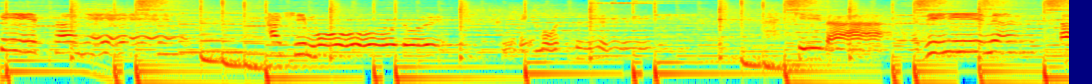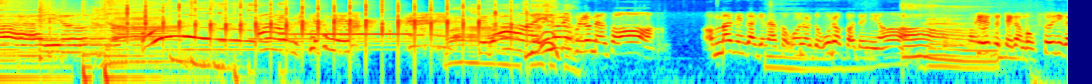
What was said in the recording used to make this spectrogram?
일기장에 다시 못올 그대 모습 기다리면 서요 아 죄송해요 제가 네. 이 노래 부르면서 엄마 생각이 나서 오늘도 울었거든요. 아. 그래서 제가 목소리가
